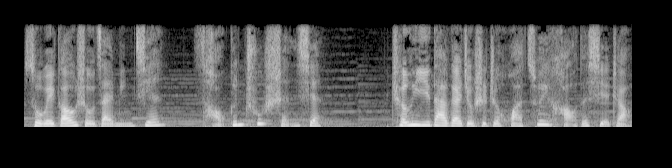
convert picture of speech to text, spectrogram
所谓高手在民间，草根出神仙，程姨大概就是这话最好的写照。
